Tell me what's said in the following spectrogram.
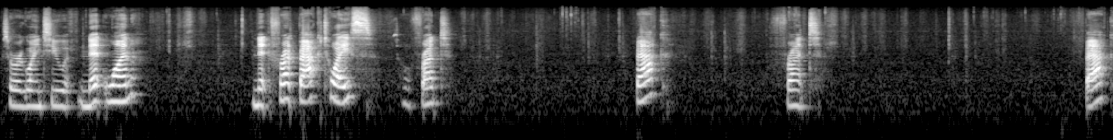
So we're going to knit one, knit front back twice, so front, back, front, back,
